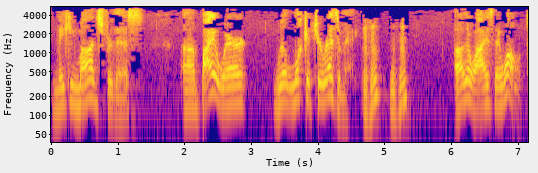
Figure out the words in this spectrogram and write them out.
making mods for this, uh, Bioware will look at your resume. Mm-hmm, mm-hmm. Otherwise, they won't.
